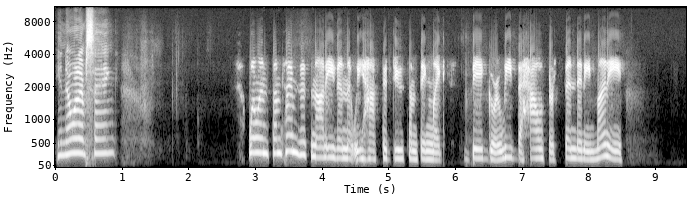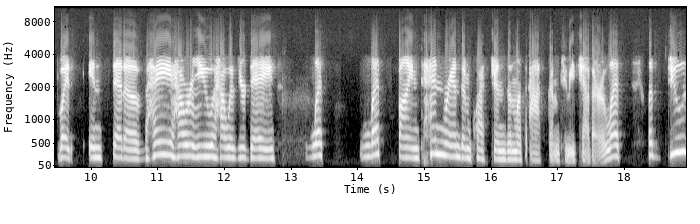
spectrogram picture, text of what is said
you know what I'm saying? Well, and sometimes it's not even that we have to do something like big or leave the house or spend any money. But instead of, hey, how are you? How was your day? Let's let's find 10 random questions and let's ask them to each other. Let's let's do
